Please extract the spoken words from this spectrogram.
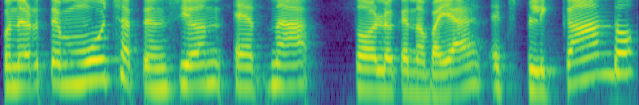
ponerte mucha atención, Edna, todo lo que nos vayas explicando,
